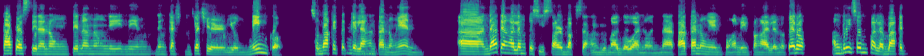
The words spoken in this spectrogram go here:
Tapos tinanong tinanong ni, ni ng cash- ng cashier yung name ko. So bakit kailangan tanungin? Ah, dati ang alam ko si Starbucks lang ang gumagawa noon na tatanungin kung ano yung pangalan mo. Pero ang reason pala bakit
